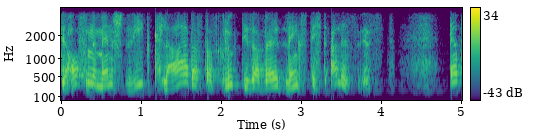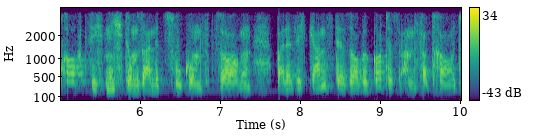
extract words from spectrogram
Der hoffende Mensch sieht klar, dass das Glück dieser Welt längst nicht alles ist. Er braucht sich nicht um seine Zukunft sorgen, weil er sich ganz der Sorge Gottes anvertraut.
